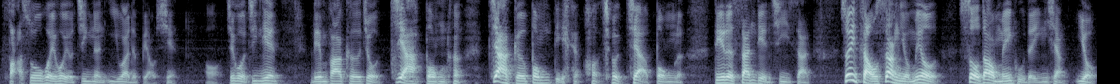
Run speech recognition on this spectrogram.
法说会会有惊人意外的表现哦，结果今天联发科就价崩了，价格崩跌哦，就价崩了，跌了三点七三。所以早上有没有受到美股的影响？有，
